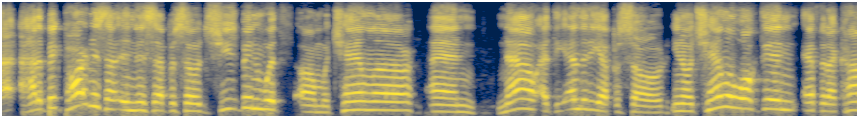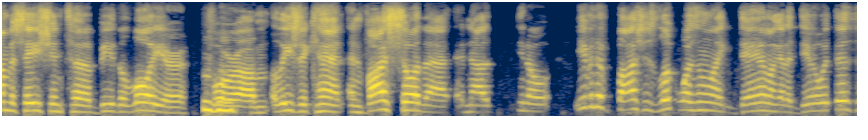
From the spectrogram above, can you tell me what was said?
uh, had a big part in this in this episode. She's been with um, with Chandler, and now at the end of the episode, you know, Chandler walked in after that conversation to be the lawyer mm-hmm. for um, Alicia Kent, and Bosch saw that, and now you know, even if Bosch's look wasn't like, "Damn, I got to deal with this,"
